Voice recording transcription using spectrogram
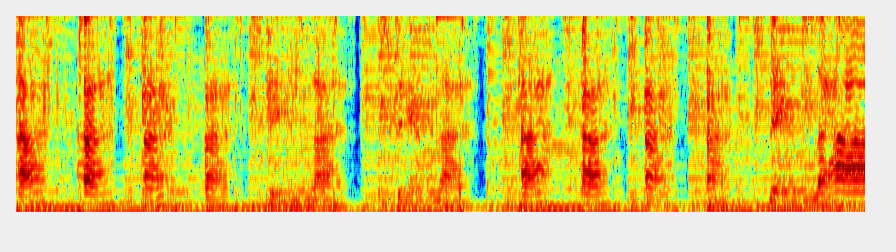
I, I, I, I. Staying alive. Staying alive. I, I, I, I. Staying alive.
